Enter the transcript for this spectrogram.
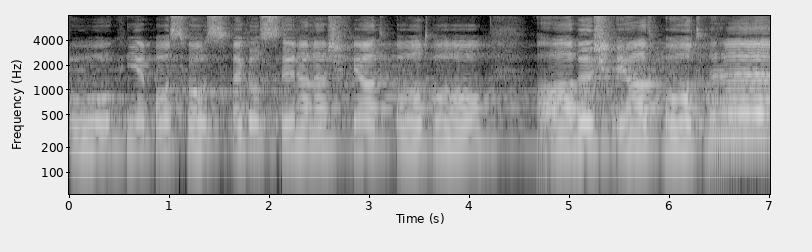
Bóg nie posłał swego Syna na świat po to, aby świat potępił,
